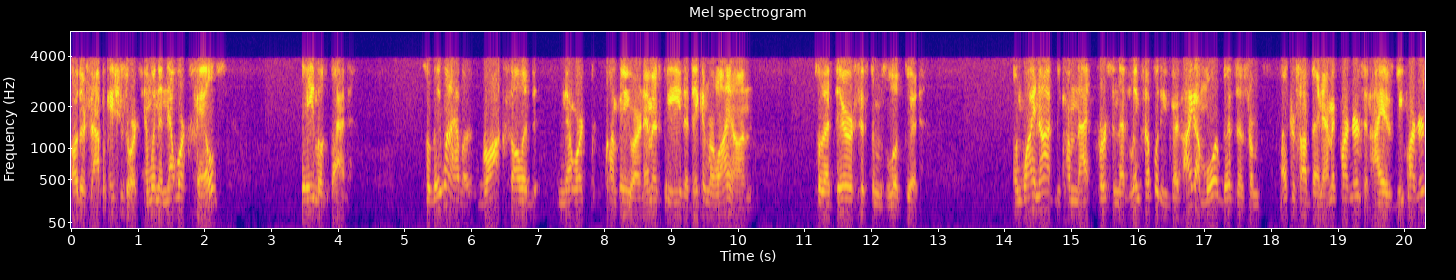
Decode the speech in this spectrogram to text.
or their applications to work. And when the network fails, they look bad. So they want to have a rock solid network company or an MSP that they can rely on so that their systems look good. And why not become that person that links up with these guys? I got more business from Microsoft Dynamic partners and ISV partners,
